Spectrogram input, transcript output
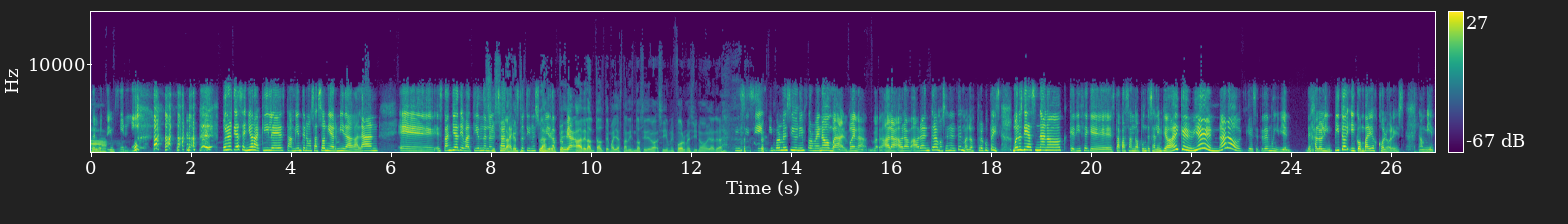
te lo Ah, te informo. Buenos días, señor Aquiles. También tenemos a Sonia Hermida Galán. Eh, están ya debatiendo en Sí, el sí, chat. Aquí gente- esto tiene su la vida gente propia. ha adelantado el tema, ya están diciendo si, si uniforme, si no, ya, ya. Sí, sí, sí. Uniforme sí, uniforme no. Bueno, bueno, ahora, ahora, ahora entramos en el tema, no os preocupéis. Buenos días, Nanok, que dice que está pasando apuntes a limpio. ¡Ay, qué bien! Nanok, que se te dé muy bien. Déjalo limpito y con varios colores también.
